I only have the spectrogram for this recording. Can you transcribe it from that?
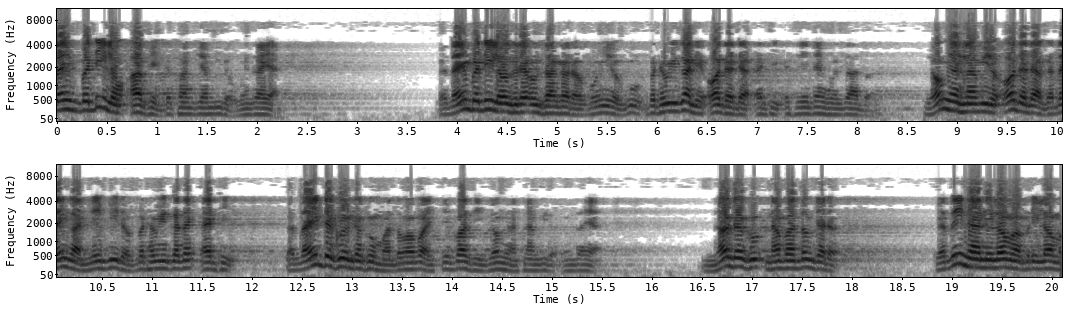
တိုင်းပတိလုံးအဖြစ်တစ်ခါပြန်ပြီးတော့ဝင်စားရတယ်ကတိုင်းပတိလုံးဆိုတဲ့ဥစ္စာကတော့ဘုန်းကြီးတို့ခုပထဝီကနေဩဒတအထိအစဉ်တိုင်းဝင်စားတော့ရောင်းမြန်လှမ်းပြီးတော့ဩဒတကတိုင်းကနေပြီးတော့ပထဝီကတိုင်းအထိကတိုင်းတစ်ခုတစ်ခုမှာတမပတ်7ပါးစီရောင်းမြန်လှမ်းပြီးတော့ဝင်စားရတယ် နောက်တစ်ခုနံပါတ်3ကျတော့ယသိနာနိလောမပရိလောမ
